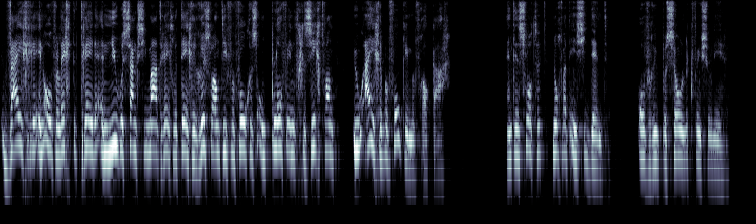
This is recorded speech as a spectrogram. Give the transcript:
weigeren in overleg te treden en nieuwe sanctiemaatregelen tegen Rusland die vervolgens ontploffen in het gezicht van uw eigen bevolking, mevrouw Kaag. En tenslotte nog wat incidenten over uw persoonlijk functioneren.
